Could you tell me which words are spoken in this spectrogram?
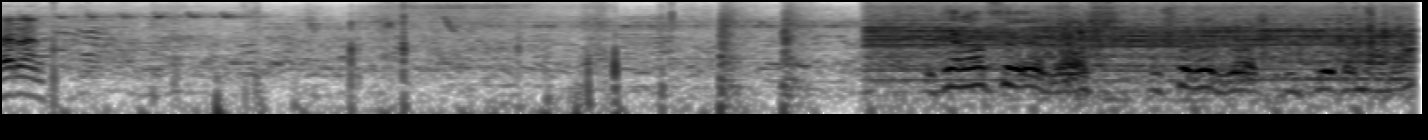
দাঁড়ান। এখানে আছে রস কিশোরের রস বিক্রেতা মামা।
